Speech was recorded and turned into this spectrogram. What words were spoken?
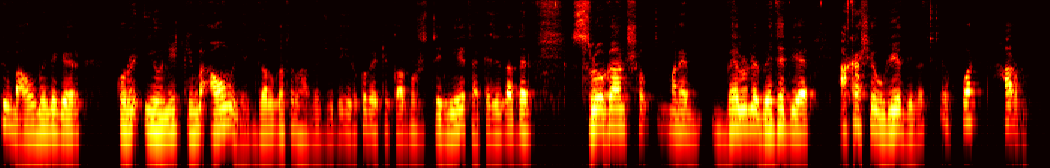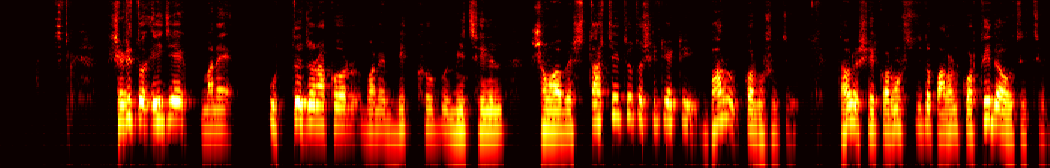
কিংবা আওয়ামী লীগের কোনো ইউনিট কিংবা আওয়ামী লীগ দলগতভাবে যদি এরকম একটি কর্মসূচি নিয়ে থাকে যে তাদের স্লোগান মানে বেলুনে বেঁধে দিয়ে আকাশে উড়িয়ে দেবে হোয়াট হার্ম সেটি তো এই যে মানে উত্তেজনাকর মানে বিক্ষোভ, মিছিল, সমাবেশ, তার চাইতেও তো সেটি একটি ভালো কর্মসূচি। তাহলে সেই কর্মসূচি তো পালন করতেই দেওয়া উচিত ছিল।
